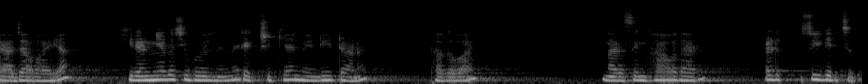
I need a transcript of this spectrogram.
രാജാവായ ഹിരണ്യകശിപുവിൽ നിന്ന് രക്ഷിക്കാൻ വേണ്ടിയിട്ടാണ് ഭഗവാൻ നരസിംഹാവതാരം എടു സ്വീകരിച്ചത്.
